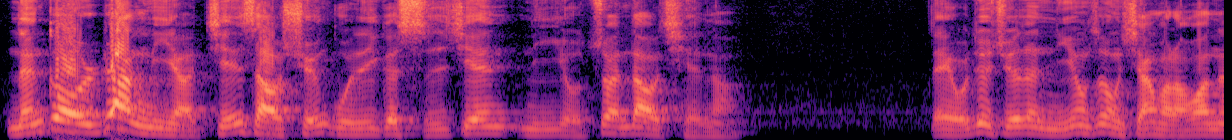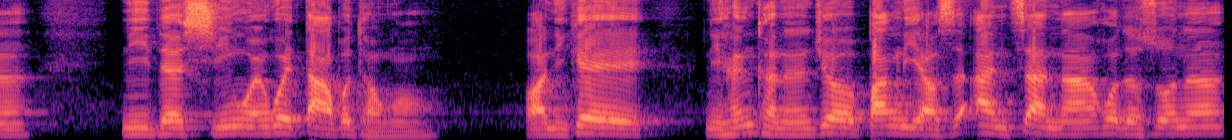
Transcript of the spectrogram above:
能够让你啊减少选股的一个时间，你有赚到钱啊，对，我就觉得你用这种想法的话呢，你的行为会大不同哦，啊，你可以。你很可能就帮李老师按赞呐，或者说呢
